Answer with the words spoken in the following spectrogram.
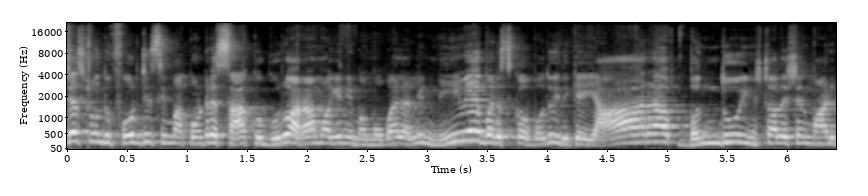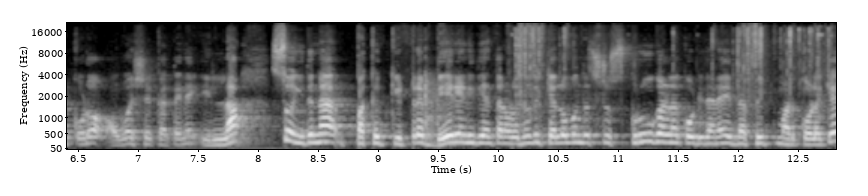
ಜಸ್ಟ್ ಒಂದು ಫೋರ್ ಜಿ ಸಿಮ್ ಹಾಕೊಂಡ್ರೆ ಸಾಕು ಗುರು. ಆರಾಮಾಗಿ ನಿಮ್ಮ ಮೊಬೈಲ್ ಅಲ್ಲಿ ನೀವೇ ಬರ್ಸ್ಕೋಬಹುದು ಇದಕ್ಕೆ ಯಾರ ಬಂದು ಇನ್ಸ್ಟಾಲೇಷನ್ ಮಾಡಿಕೊಡೋ ಅವಶ್ಯಕತೆನೇ ಇಲ್ಲ. ಸೊ ಇದನ್ನ ಪಕ್ಕಕ್ಕೆ ಇಟ್ಟರೆ ಬೇರೆ ಏನಿದೆ ಅಂತ ನೋಡೋದು ಕೆಲವೊಂದಷ್ಟು ಸ್ಕ್ರೂಗಳನ್ನ ಕೊಟ್ಟಿದ್ದಾನೆ ಇದನ್ನ ಫಿಟ್ ಮಾಡ್ಕೊಳ್ಳೋಕೆ.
